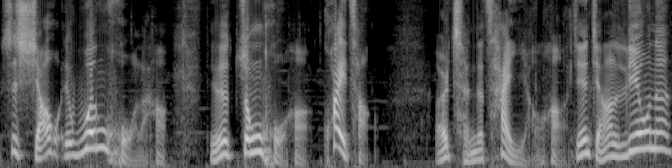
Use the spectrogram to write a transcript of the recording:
是小火就温火了哈，也是中火哈，快炒而成的菜肴哈。今天讲到溜呢，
